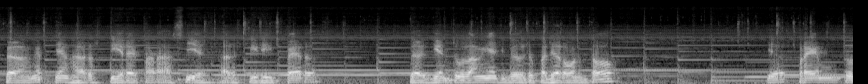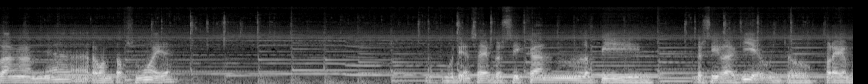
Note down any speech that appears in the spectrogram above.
banget yang harus direparasi ya harus di repair bagian tulangnya juga udah pada rontok. Ya frame tulangannya rontok semua ya. Nah, kemudian saya bersihkan lebih bersih lagi ya untuk frame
